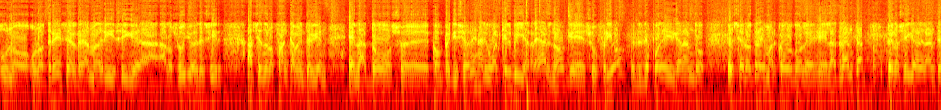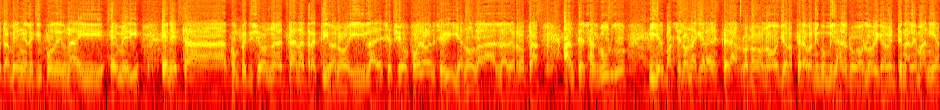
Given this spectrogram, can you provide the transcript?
1-3. El Real Madrid sigue a, a lo suyo, es decir, haciéndolo francamente bien en las dos eh, competiciones, al igual que el Villarreal, ¿no? Que sufrió eh, después de ir ganando el 0-3 y marcó dos goles el Atlanta, pero sigue adelante también el equipo de Unai Emery en esta competición eh, tan atractiva, ¿no? Y la decepción fueron el Sevilla, ¿no? La, la derrota ante el Salzburgo y el Barcelona que era de esperarlo, ¿no? no yo no esperaba ningún milagro, lógicamente, en Alemania,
